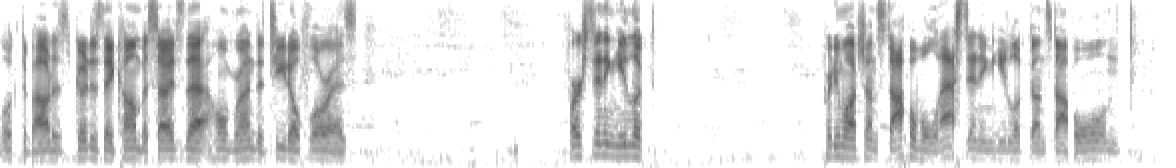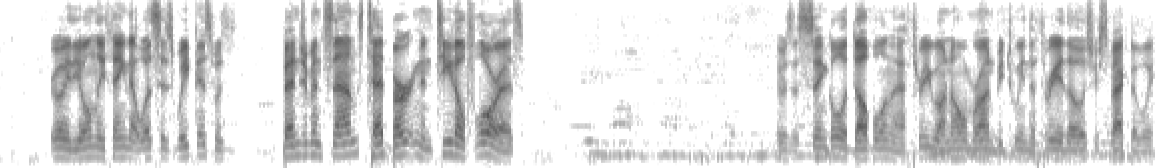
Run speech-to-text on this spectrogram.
looked about as good as they come, besides that home run to Tito Flores. First inning, he looked pretty much unstoppable. Last inning, he looked unstoppable. And really, the only thing that was his weakness was Benjamin Sems, Ted Burton, and Tito Flores. There was a single, a double, and a three-run home run between the three of those, respectively.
